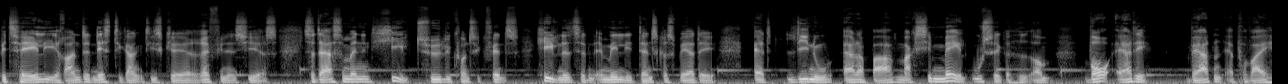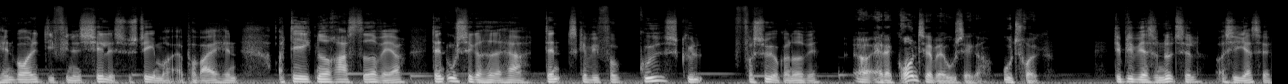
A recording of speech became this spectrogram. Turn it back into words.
betale i rente næste gang, de skal refinansieres? Så der er simpelthen en helt tydelig konsekvens, helt ned til den almindelige danskers hverdag, at lige nu er der bare maksimal usikkerhed om, hvor er det, verden er på vej hen, hvor er det, de finansielle systemer er på vej hen. Og det er ikke noget rart sted at være. Den usikkerhed her, den skal vi for Guds skyld forsøge at gøre noget ved. Og er der grund til at være usikker, utryg? Det bliver vi altså nødt til at sige ja til.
